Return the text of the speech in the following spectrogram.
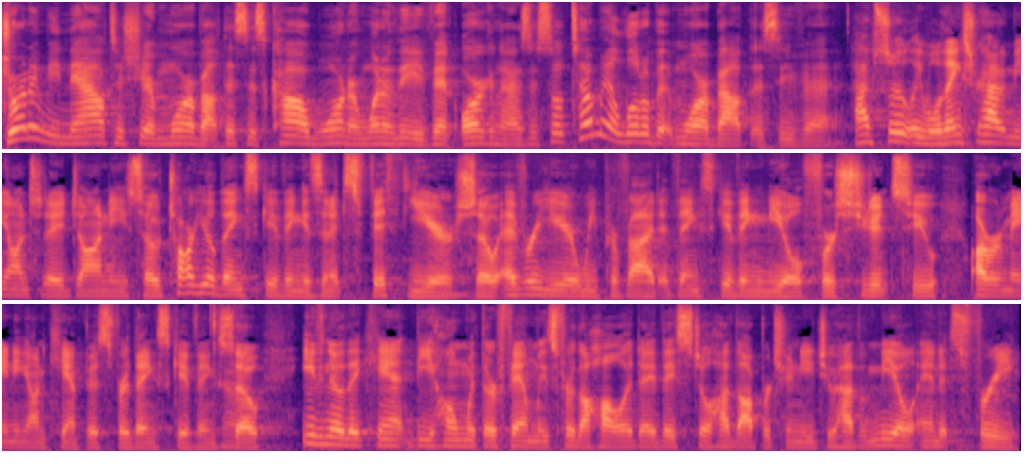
Joining me now to share more about this is Kyle Warner, one of the event organizers. So tell me a little bit more about this event. Absolutely. Well, thanks for having me on today, Donnie. So Tar Heel Thanksgiving is in its fifth year. So every year we provide a Thanksgiving meal for students who are remaining on campus for Thanksgiving. Yeah. So even though they can't be home with their families for the holiday, they still have the opportunity to have a meal, and it's free,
